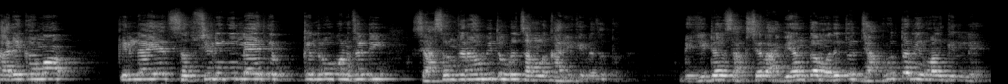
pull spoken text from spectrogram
कार्यक्रम केलेले आहेत. सबसिडी दिले आहेत ते केंद्र उभारण्यासाठी शासन स्तरावर तेवढं चांगलं कार्य केलं जातं. डिजिटल साक्षर अभियंतामध्ये तर जागरूकता निर्माण केलेली आहे.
